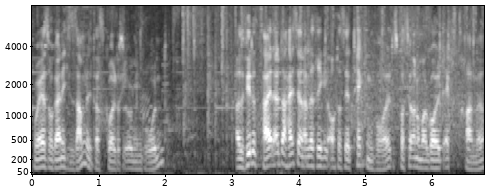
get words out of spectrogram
Wo er jetzt auch gar nicht sammelt, das Gold aus irgendeinem Grund. Also vierte Zeitalter heißt ja in aller Regel auch, dass ihr tecken wollt. Das kostet ja auch nochmal Gold extra, ne?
